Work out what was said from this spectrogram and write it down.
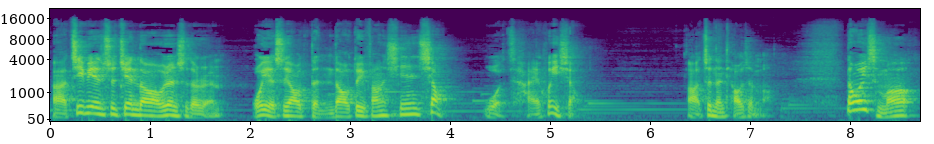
啊，即便是见到认识的人，我也是要等到对方先笑，我才会笑，啊，这能调整吗？那为什么，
